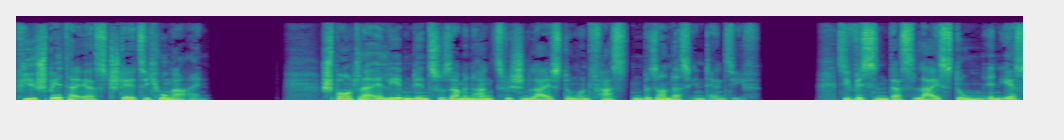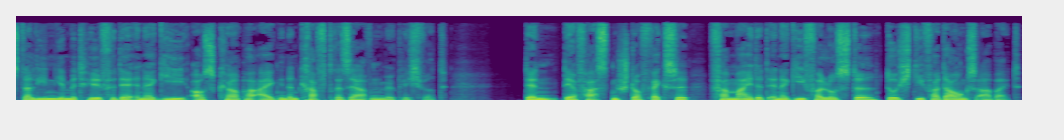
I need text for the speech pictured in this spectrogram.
Viel später erst stellt sich Hunger ein. Sportler erleben den Zusammenhang zwischen Leistung und Fasten besonders intensiv. Sie wissen, dass Leistung in erster Linie mit Hilfe der Energie aus körpereigenen Kraftreserven möglich wird. Denn der Fastenstoffwechsel vermeidet Energieverluste durch die Verdauungsarbeit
